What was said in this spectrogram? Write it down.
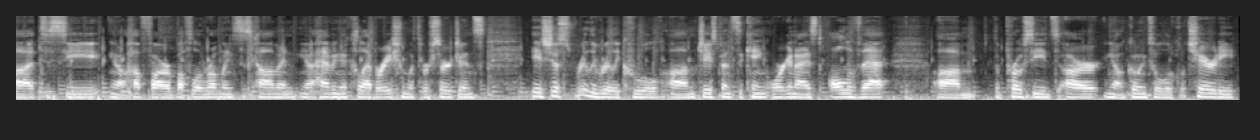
uh, to see you know how far Buffalo Rumblings has come and you know having a collaboration with Resurgence is just really really cool. Um, Jay Spence the King organized all of that. Um, the proceeds are you know going to a local charity.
